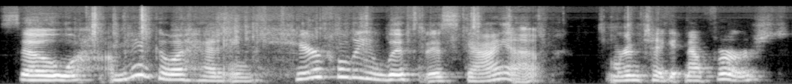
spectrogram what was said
So I'm going to go ahead and carefully lift this guy up. We're going to take it now first.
